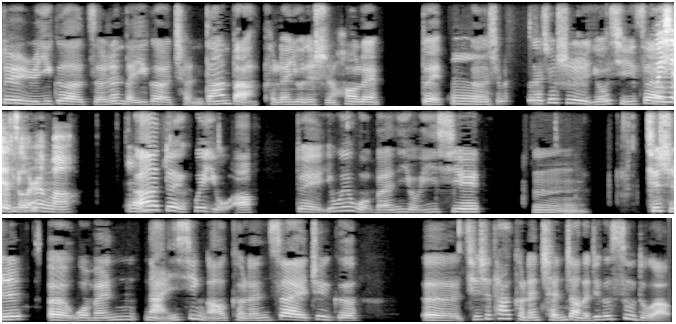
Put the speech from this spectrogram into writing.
对于一个责任的一个承担吧，可能有的时候嘞，对，嗯，什么？呃，就是尤其在推卸责任吗？啊，对，会有啊，对，因为我们有一些嗯，其实呃，我们男性啊，可能在这个呃，其实他可能成长的这个速度啊，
